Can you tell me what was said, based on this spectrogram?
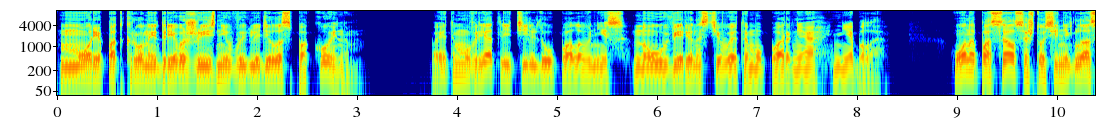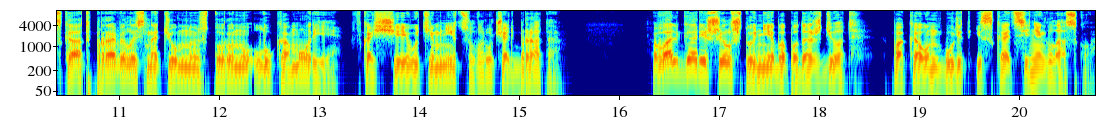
Море под кроной древа жизни выглядело спокойным, поэтому вряд ли Тильда упала вниз, но уверенности в этом у парня не было. Он опасался, что Синеглазка отправилась на темную сторону Лукоморья, в Кощееву темницу выручать брата. Вальга решил, что небо подождет, пока он будет искать Синеглазку.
